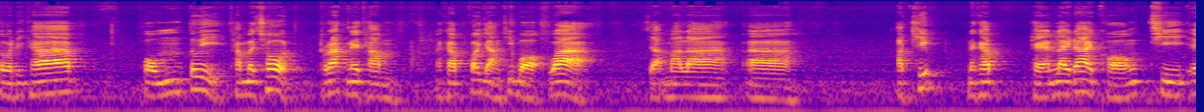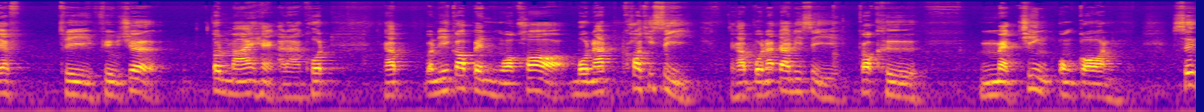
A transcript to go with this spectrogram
สวัสดีครับ ผมตุ้ยธรรมโชตรักในธรรมนะครับ ก็อย่างที่บอกว่าจะมาลาอาัดคลิปนะครับ แผนรายได้ของ TF3 Future ต้นไม้แห่งอนาคตครับวันนี้ก็เป็นหัวข้อโบนัสข้อที่4นะครับโบนัสด้านที่ 4 ก็คือ Matching องค์กร ซึ่ง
